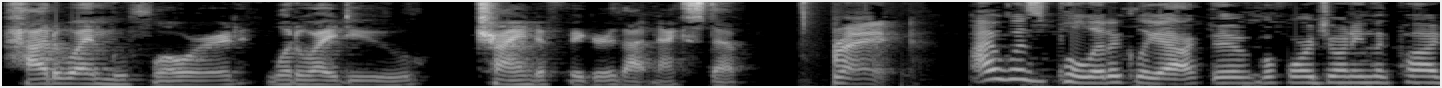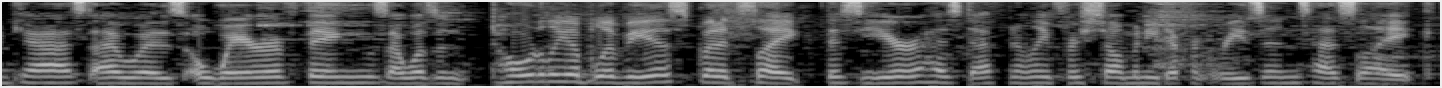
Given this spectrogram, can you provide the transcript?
how do I move forward? What do I do? Trying to figure that next step. Right. I was politically active before joining the podcast. I was aware of things. I wasn't totally oblivious, but it's like this year has definitely, for so many different reasons, has like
